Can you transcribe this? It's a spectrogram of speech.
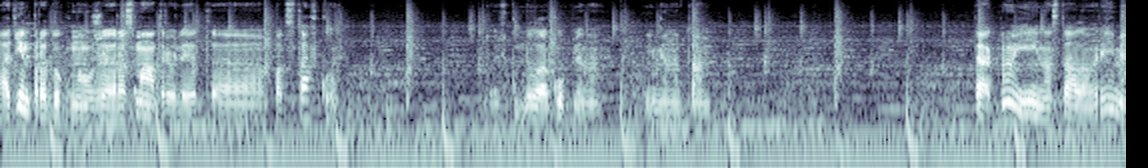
Один продукт мы уже рассматривали, это подставку. То есть было куплено именно там. Так, ну и настало время,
